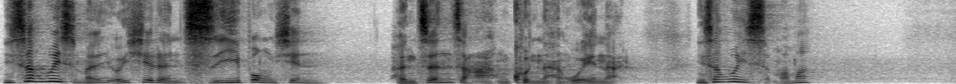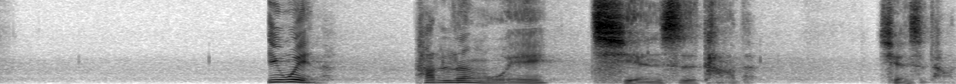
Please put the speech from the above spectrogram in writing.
你知道为什么有一些人十一奉献很挣扎、很困难、很为难？你知道为什么吗？因为他认为钱是他的，钱是他的。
